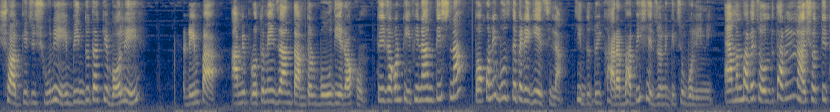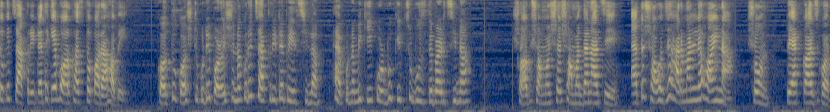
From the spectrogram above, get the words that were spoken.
সবকিছু শুনে বিন্দু তাকে বলে, রিম্পা, আমি প্রথমেই জানতাম তোর বৌদি এরকম। তুই যখন টিফিন আনতিস না, তখনই বুঝতে পেরে গিয়েছিলাম। কিন্তু তুই খারাপ ভাবি, সেজন্য কিছু বলিনি। এমন ভাবে চলতে থাকলে না সত্যি তোকে চাকরিটা থেকে বরখাস্ত করা হবে। কত কষ্ট করে পড়াশোনা করে চাকরিটা পেয়েছিলাম। এখন আমি কি করব কিচ্ছু বুঝতে পারছি না। সব সমস্যার সমাধান আছে। এত সহজে হার মানলে হয় না। শোন, তুই এক কাজ কর।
